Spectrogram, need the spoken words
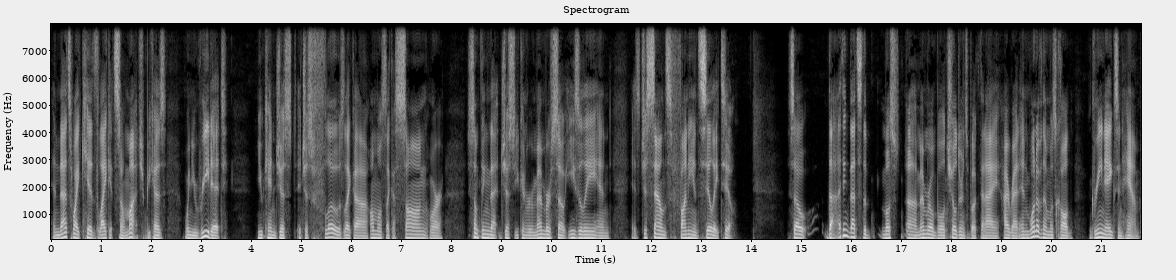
And that's why kids like it so much because when you read it, you can just it just flows like a almost like a song or something that just you can remember so easily and it just sounds funny and silly too. So that, I think that's the most uh, memorable children's book that I, I read. And one of them was called Green Eggs and Ham.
